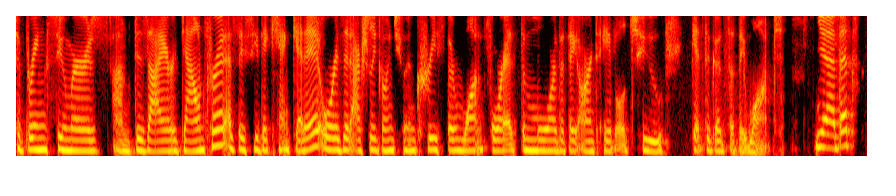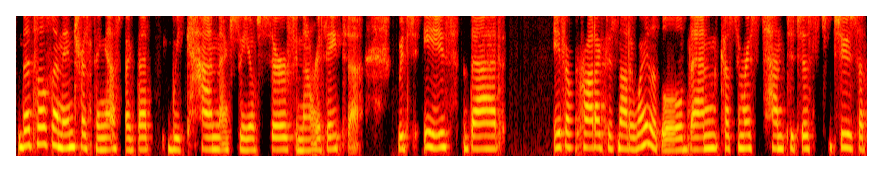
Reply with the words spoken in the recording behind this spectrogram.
to bring consumers um, desire down for it as they see they can't get it? Or is it actually going to increase their want for it the more that they aren't able to get the goods that they want? Yeah that's that's also an interesting aspect that we can actually observe in our data which is that if a product is not available then customers tend to just choose a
